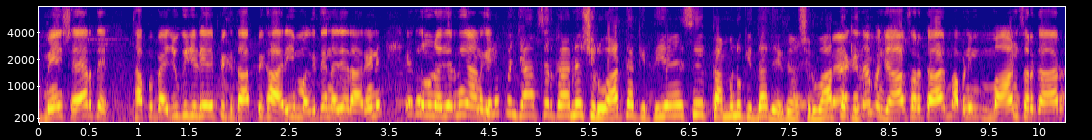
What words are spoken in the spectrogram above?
ਮੇਨ ਸ਼ਹਿਰ ਤੇ ਠੱਪ ਪੈ ਜੂਗੀ ਜਿਹੜੇ ਇਹ ਭਿਖਤਾ ਭਿਖਾਰੀ ਮੰਗਤੇ ਨਜ਼ਰ ਆ ਰਹੇ ਨੇ ਇਹ ਤੁਹਾਨੂੰ ਨਜ਼ਰ ਨਹੀਂ ਆਣਗੇ ਚਲੋ ਪੰਜਾਬ ਸਰਕਾਰ ਨੇ ਸ਼ੁਰੂਆਤ ਤਾਂ ਕੀਤੀ ਹੈ ਇਸ ਕੰਮ ਨੂੰ ਕਿੱਦਾਂ ਦੇਖਦੇ ਹੋ? ਸ਼ੁਰੂਆਤ ਤਾਂ ਕਹਿੰਦਾ ਪੰਜਾਬ ਸਰਕਾਰ ਆਪਣੀ ਮਾਨ ਸਰਕਾਰ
